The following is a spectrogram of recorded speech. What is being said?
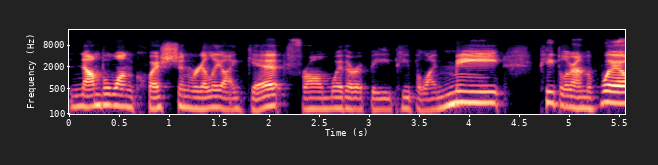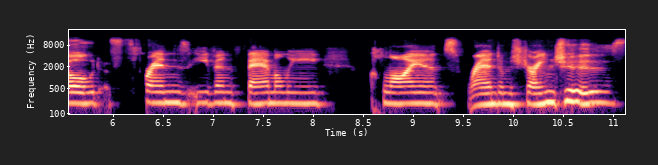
number one question really I get from whether it be people I meet, people around the world, friends, even family, clients, random strangers,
